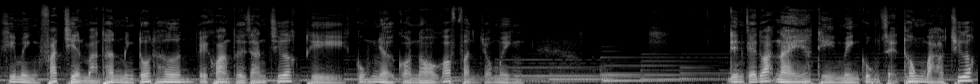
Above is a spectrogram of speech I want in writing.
khi mình phát triển bản thân mình tốt hơn, cái khoảng thời gian trước thì cũng nhờ có nó góp phần cho mình. Đến cái đoạn này thì mình cũng sẽ thông báo trước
